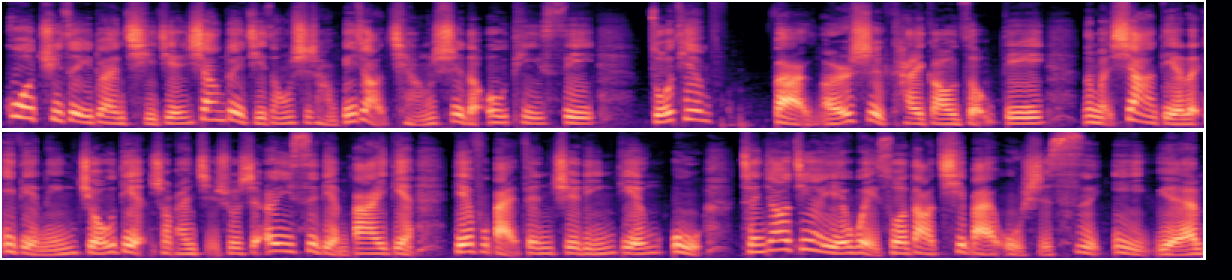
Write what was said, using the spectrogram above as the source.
过去这一段期间相对集中市场比较强势的 OTC，昨天。反而是开高走低，那么下跌了一点零九点，收盘指数是二一四点八一点，跌幅百分之零点五，成交金额也萎缩到七百五十四亿元。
